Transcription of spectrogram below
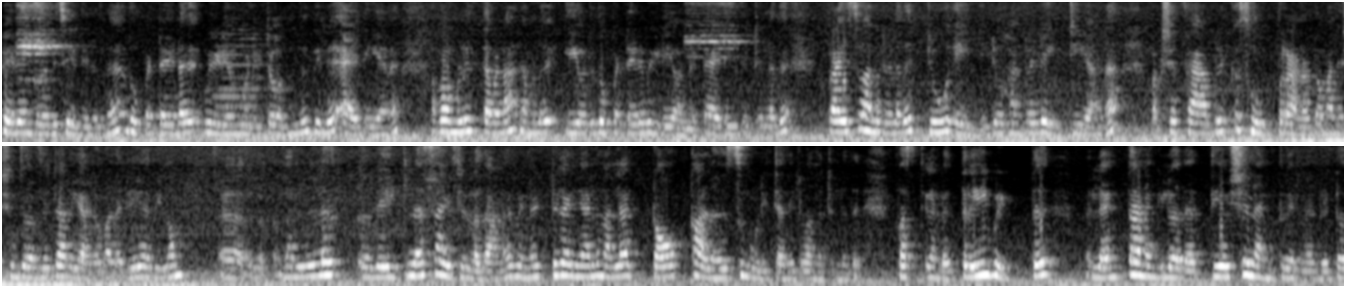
പേര് എൻക്വയറി ചെയ്തിരുന്നത് ദുപ്പട്ടയുടെ വീഡിയോ കൂടിയിട്ട് ഒന്ന് ഇതിൽ ആഡ് ചെയ്യാണ്. അപ്പോൾ നമ്മൾ ഇത്തവണ നമ്മൾ ഈ ഒരു ദുപ്പട്ടയുടെ വീഡിയോ ആണ് ആഡ് ചെയ്തിട്ടുള്ളത്. പ്രൈസ് വന്നിട്ടുള്ളത് two eighty two hundred eighty ആണ്. പക്ഷേ ഫാബ്രിക് സൂപ്പറാണ് കേട്ടോ. മലേഷ്യൻ ജോർജറ്റ് അറിയാലോ. വളരെയധികം നല്ല വെയ്റ്റ്ലെസ് ആയിട്ടുള്ളതാണ്. പിന്നെ ഇട്ട് കഴിഞ്ഞാൽ നല്ല ടോപ്പ് കളേഴ്സും കൂടിയിട്ട് അതിൽ വന്നിട്ടുള്ളത്. ഫസ്റ്റ് കണ്ട് ത്രീ വിട്ട് ലെങ്ത് ആണെങ്കിലും അത് അത്യാവശ്യം ലെങ്ത് വരുന്നുണ്ട് കേട്ടോ.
